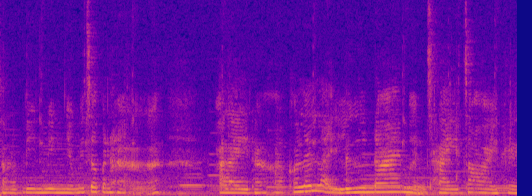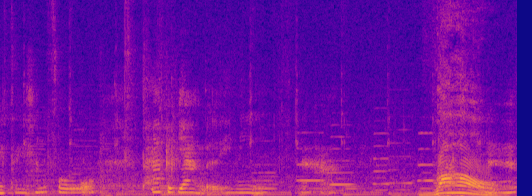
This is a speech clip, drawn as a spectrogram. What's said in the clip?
สำหรับลินลินยังไม่เจอปัญหาอะไรนะคะ ก็เล่นไหลลื่นได้เหมือนใช้จอย PlayStation 4แทบทุกอย่างเลยนี่นะคะ Wow. นะ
